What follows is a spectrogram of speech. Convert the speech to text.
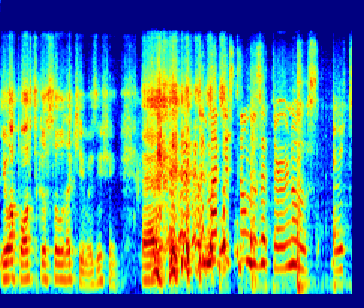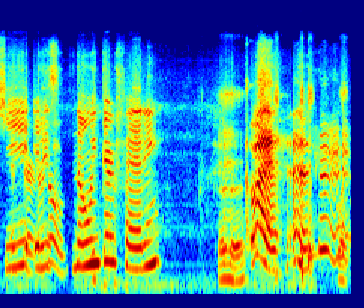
eu aposto que eu sou o daqui, mas enfim. É, Uma questão dos Eternals é que eles Eternals? não interferem. aham. Ué, é. Ué.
